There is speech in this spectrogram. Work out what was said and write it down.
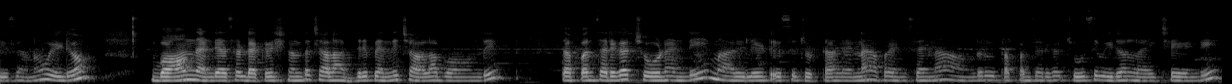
తీసాను వీడియో. బాగుందండి. అసలు డెకరేషన్ అంతా చాలా అదిరిపోయింది చాలా బాగుంది. తప్పనిసరిగా చూడండి. మా రిలేటివ్స్ చుట్టాలైనా ఫ్రెండ్స్ అయినా అందరూ తప్పనిసరిగా చూసి వీడియోని లైక్ చేయండి.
